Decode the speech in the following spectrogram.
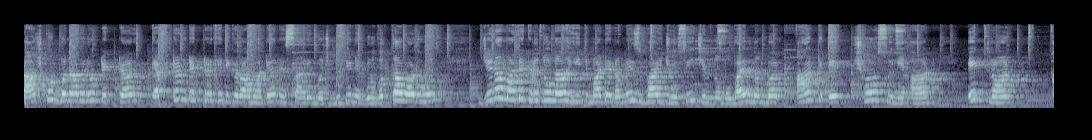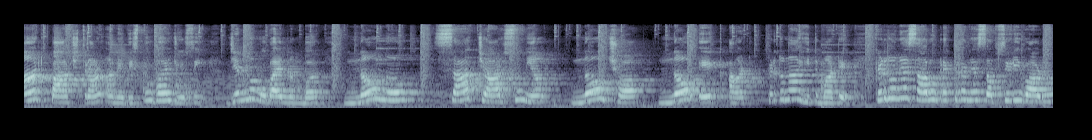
રાજકોટ બનાવેલો ટ્રેક્ટર કેપ્ટન ટ્રેક્ટર ખેતી કરવા માટે અને સારી મજબૂતી અને ગુણવત્તાવાળું હોય જેના માટે ખેડૂતોના હિત માટે રમેશભાઈ જોશી, જેમનો મોબાઈલ નંબર આઠ એક છ શૂન્ય આઠ એક ત્રણ આઠ પાંચ ત્રણ અને વિષ્ણુભાઈ જોશી, જેમનો મોબાઈલ નંબર નવ નવ સાત ચાર શૂન્ય નવ છ નવ એક આઠ. ખેડૂતોના હિત માટે ખેડૂતોને સારું ટ્રેક્ટર અને સબસિડીવાળું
